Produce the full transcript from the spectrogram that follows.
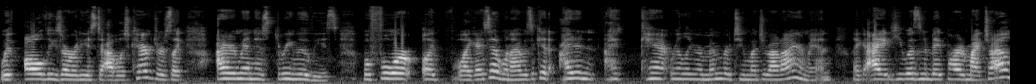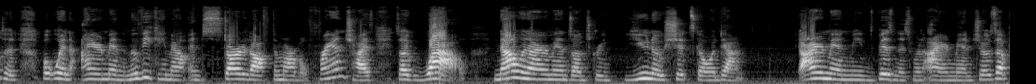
with all these already established characters. Like, Iron Man has three movies. Before, like, like I said, when I was a kid, I didn't, I can't really remember too much about Iron Man. Like, I, he wasn't a big part of my childhood. But when Iron Man the movie came out and started off the Marvel franchise, it's like, wow now when Iron Man's on screen, you know shit's going down. Iron Man means business when Iron Man shows up.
